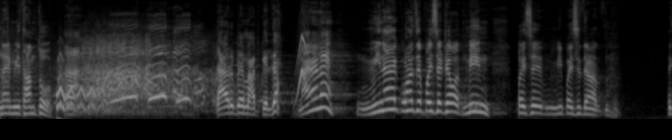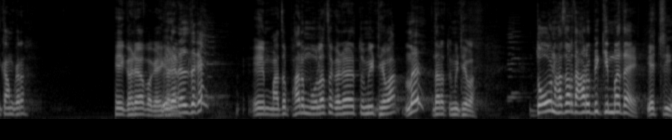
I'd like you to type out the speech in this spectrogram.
नाही मी थांबतो. दहा रुपये माफ केले जा. नाही नाही नाही. मी नाही कोणाचे पैसे ठेवत. मी पैसे मी पैसे देणार. एक काम करा. हे घड्याळ बघा हे हे घड्याळ. घड्याळचं काय? हे माझं फार मोलाचं घड्याळ आहे, तुम्ही ठेवा. मग? जरा तुम्ही ठेवा. दोन हजार दहा रुपये किंमत आहे. याची.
